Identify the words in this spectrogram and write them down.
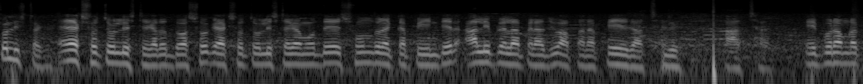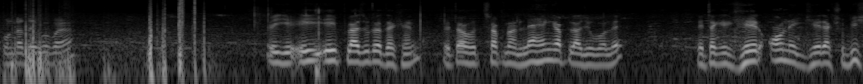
চল্লিশ টাকা। একশো চল্লিশ টাকা তো দর্শক একশো চল্লিশ টাকার মধ্যে সুন্দর একটা প্রিন্টের আলিফ লালা প্লাজো আপনারা পেয়ে যাচ্ছেন। জি। আচ্ছা এরপর আমরা কোনটা দেখব ভাইয়া? এই যে এই এই প্লাজোটা দেখেন এটা হচ্ছে আপনার লেহেঙ্গা প্লাজো বলে। এটাকে ঘের অনেক ঘের একশো বিশ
